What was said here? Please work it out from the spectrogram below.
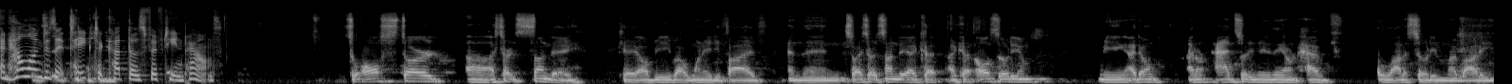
And how long does it take to cut those 15 pounds? So I'll start. Uh, I start Sunday. Okay, I'll be about 185, and then so I start Sunday. I cut. I cut all sodium, meaning I don't. I don't add sodium to anything. I don't have a lot of sodium in my body,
